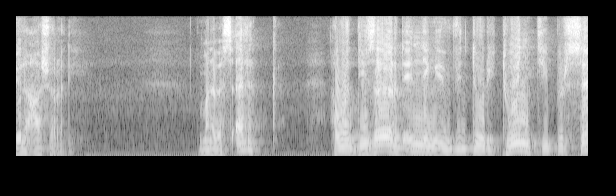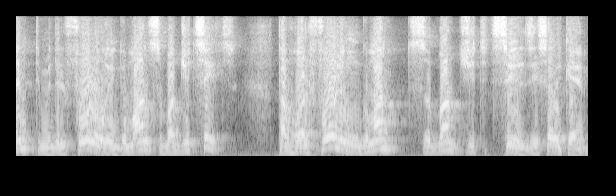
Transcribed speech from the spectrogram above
إيه العشرة دي؟ ما أنا بسألك. هو ال desired ending inventory 20% من ال following month's budget sales طب هو ال following month's budget sales يساوي كام؟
